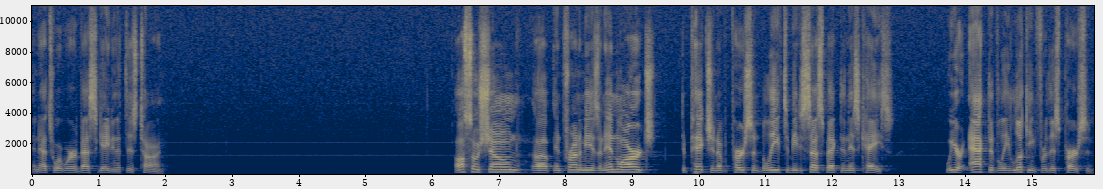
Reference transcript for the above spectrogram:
and that's what we're investigating at this time. Also shown uh, in front of me is an enlarged depiction of a person believed to be the suspect in this case. We are actively looking for this person.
